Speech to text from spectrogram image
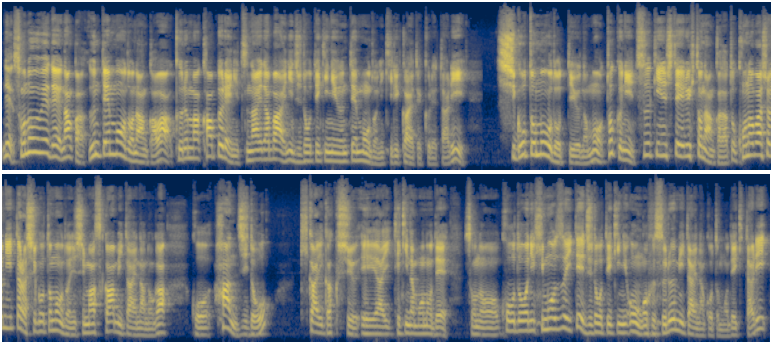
で、その上でなんか運転モードなんかは車カープレイにつないだ場合に自動的に運転モードに切り替えてくれたり、仕事モードっていうのも、特に通勤している人なんかだと、この場所に行ったら仕事モードにしますか？みたいなのが、こう、半自動機械学習 AI 的なもので、その行動に紐づいて自動的にオンオフするみたいなこともできたり、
